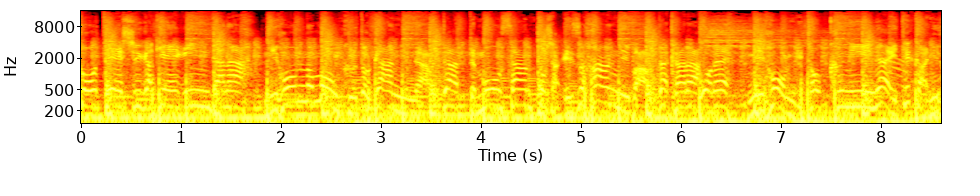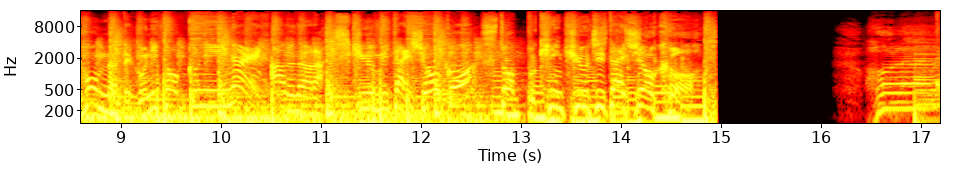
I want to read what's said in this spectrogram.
思考停止が原因だな。日本の文句とガンになる。だってモンサント社イズハンニバル。だから俺日本にとっくにいないてか日本なんて国とっくにいない。あるなら地球みたい証拠。ストップ緊急事態証拠。ほら。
